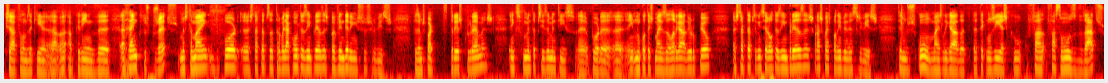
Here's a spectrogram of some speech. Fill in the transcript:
que já falamos aqui há, há bocadinho, de arranque dos projetos, mas também de pôr as uh, startups a trabalhar com outras empresas para venderem os seus serviços. Fazemos parte três programas em que se fomenta precisamente isso, é, pôr, uh, num contexto mais alargado europeu, as startups a conhecer outras empresas para as quais podem vender serviços. Temos um mais ligado a, a tecnologias que fa façam uso de dados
